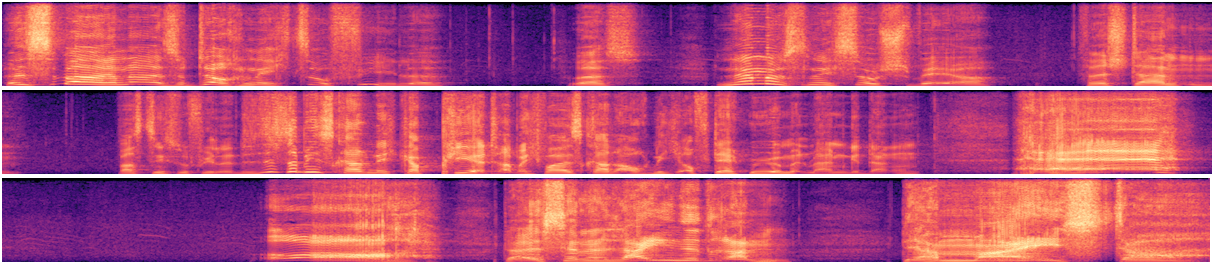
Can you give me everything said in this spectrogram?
Es waren also doch nicht so viele. Was? Nimm es nicht so schwer. Verstanden. Was nicht so viele. Das habe ich gerade nicht kapiert, aber ich war jetzt gerade auch nicht auf der Höhe mit meinem Gedanken. Hä? Oh, da ist ja eine Leine dran. Der Meister.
